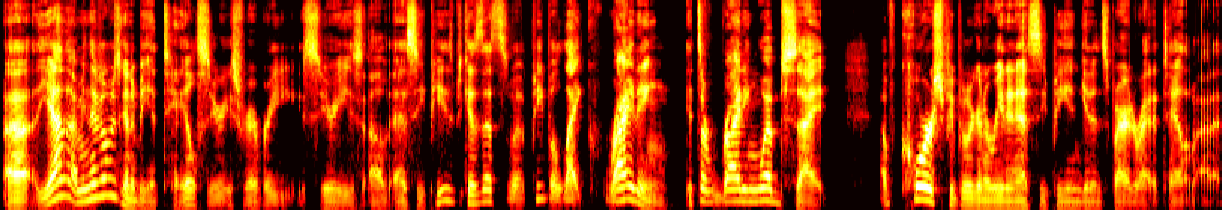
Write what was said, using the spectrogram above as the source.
Uh, yeah, I mean, there's always going to be a tale series for every series of SCPs because that's what people like writing. It's a writing website. Of course, people are going to read an SCP and get inspired to write a tale about it.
